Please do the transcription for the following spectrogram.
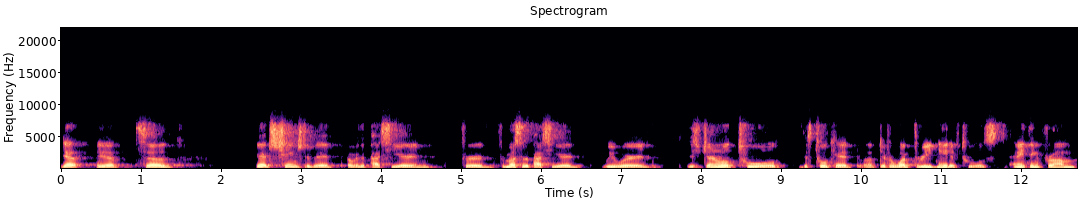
Yep, yep. So yeah, it's changed a bit over the past year, and for for most of the past year, we were this general tool, this toolkit of different Web3 native tools, anything from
